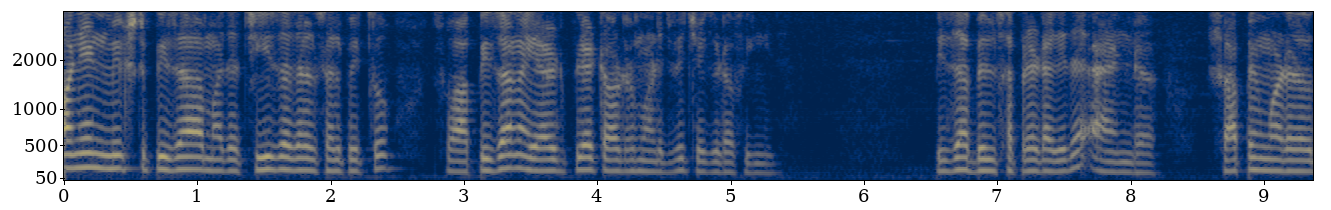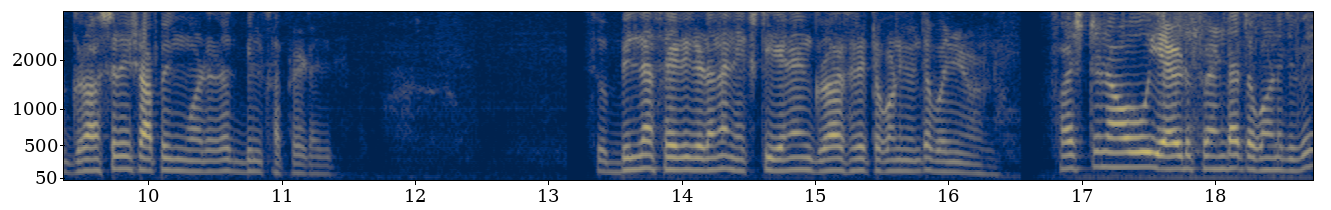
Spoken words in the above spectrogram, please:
ಆನಿಯನ್ ಮಿಕ್ಸ್ಡ್ ಪಿಝಾ ಮತ್ತು ಚೀಸ್ ಅದರಲ್ಲಿ ಸ್ವಲ್ಪ ಇತ್ತು. ಸೊ ಆ ಪಿಜ್ಜಾನ ಎರಡು ಪ್ಲೇಟ್ ಆರ್ಡ್ರ್ ಮಾಡಿದ್ವಿ. ಚೆಕ್ ಇಟ್ ಆಫ್ ಹಿಂಗಿದೆ. ಪಿಜ್ಜಾ ಬಿಲ್ ಸಪ್ರೇಟ್ ಆಗಿದೆ ಆ್ಯಂಡ್ ಶಾಪಿಂಗ್ ಮಾಡಿರೋದು ಗ್ರಾಸರಿ ಶಾಪಿಂಗ್ ಮಾಡಿರೋದು ಬಿಲ್ ಸಪ್ರೇಟ್ ಆಗಿದೆ. ಸೊ ಬಿಲ್ನ ಸೈಡಿಗೆ ಇಡೋಣ. ನೆಕ್ಸ್ಟ್ ಏನೇನು ಗ್ರಾಸರಿ ತೊಗೊಂಡಿದ್ವಿ ಅಂತ ಬನ್ನಿ ನೋಡೋಣ. ಫಸ್ಟ್ ನಾವು ಎರಡು ಫೆಂಟ ತೊಗೊಂಡಿದ್ವಿ.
